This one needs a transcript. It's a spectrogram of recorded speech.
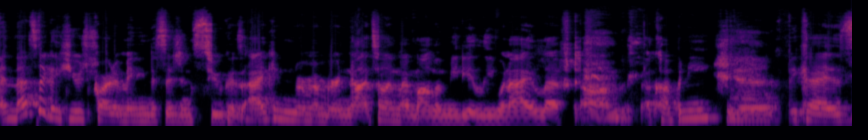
And that's like a huge part of making decisions too, because I can remember not telling my mom immediately when I left um, a company. yeah. Because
